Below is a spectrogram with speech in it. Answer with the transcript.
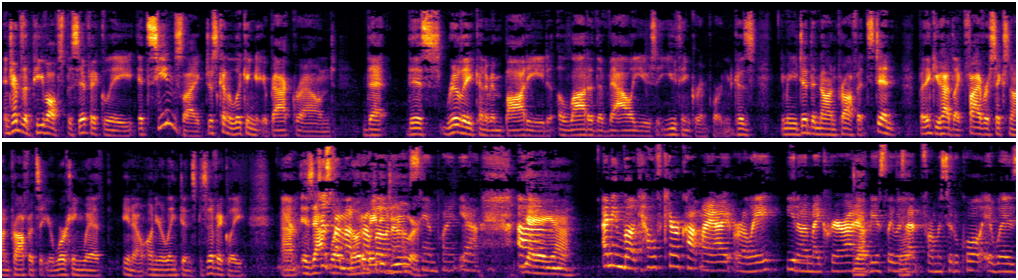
in terms of PVolve specifically, it seems like just kind of looking at your background that this really kind of embodied a lot of the values that you think are important because I mean you did the nonprofit stint, but I think you had like five or six nonprofits that you're working with, you know, on your LinkedIn specifically. Um, is that Just what from a pro motivated you? Or standpoint? Yeah. yeah, yeah, Um, yeah. I mean, look, healthcare caught my eye early. You know, in my career, I Yeah, obviously was yeah. at pharmaceutical. It was,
